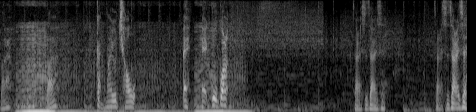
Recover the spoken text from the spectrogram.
来，来！干妈又敲我！哎哎，过关了！再来一次，再来一次，再来一次，再来一次！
